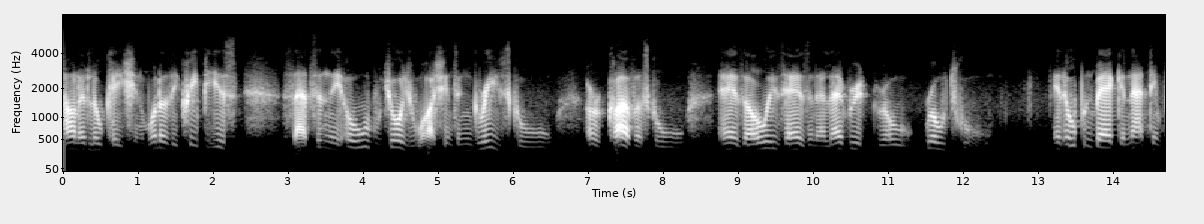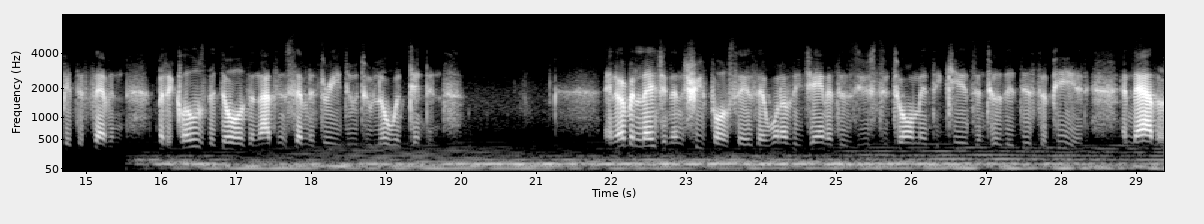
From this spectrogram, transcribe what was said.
haunted location. One of the creepiest sites in the old George Washington Carver School, or Carver School, as always has an elaborate ro- road school. It opened back in 1957, but it closed the doors in 1973 due to low attendance. An urban legend in Shreveport says that one of the janitors used to torment the kids until they disappeared, and now the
